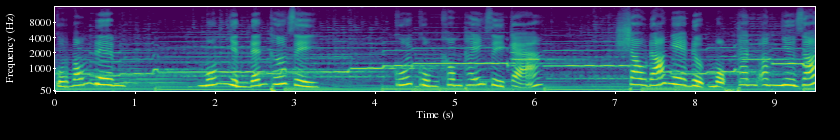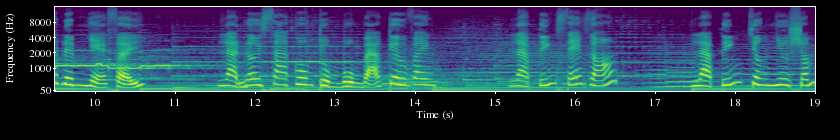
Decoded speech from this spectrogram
của bóng đêm. Muốn nhìn đến thứ gì? Cuối cùng không thấy gì cả. Sau đó nghe được một thanh âm như gió đêm nhẹ phẩy. Là nơi xa côn trùng buồn bã kêu vang. Là tiếng xé gió. Là tiếng chân như sấm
